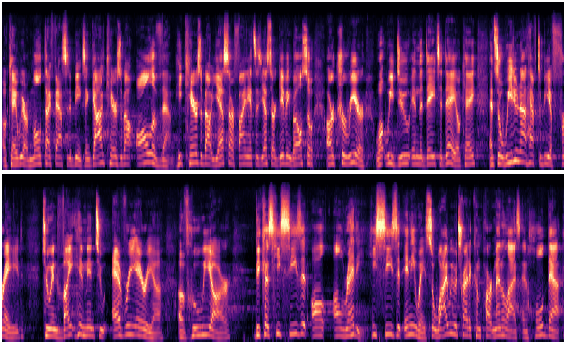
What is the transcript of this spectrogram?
okay? We are multifaceted beings, and God cares about all of them. He cares about, yes, our finances, yes, our giving, but also our career, what we do in the day to day, okay? And so we do not have to be afraid to invite Him into every area of who we are because he sees it all already. He sees it anyway. So, why we would try to compartmentalize and hold that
